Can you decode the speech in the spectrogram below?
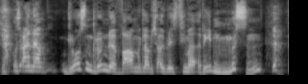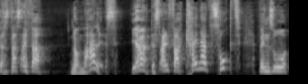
Ja. Aus einer großen Gründe, warum wir, glaube ich, auch über dieses Thema reden müssen, Ja. dass das einfach normal ist. Ja. Dass einfach keiner zuckt, wenn so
